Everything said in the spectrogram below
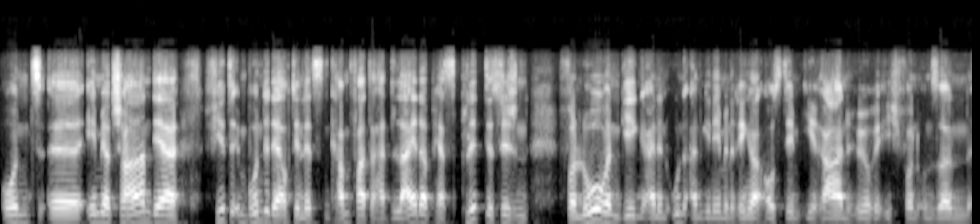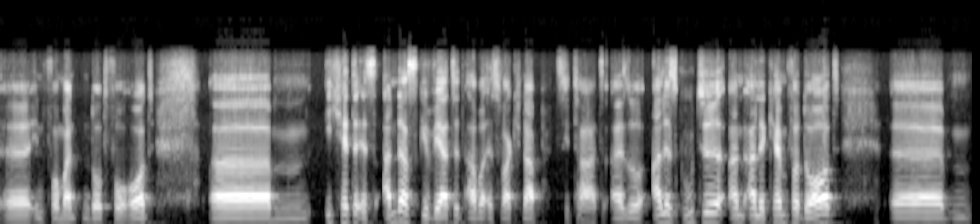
Und äh, Emir Can, der Vierte im Bunde, der auch den letzten Kampf hatte, hat leider per Split Decision verloren gegen einen unangenehmen Ringer aus dem Iran, höre ich von unseren äh, Informanten dort vor Ort. Ähm, ich hätte es anders gewertet, aber es war knapp. Zitat. Also alles Gute an alle Kämpfer dort. Ähm,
